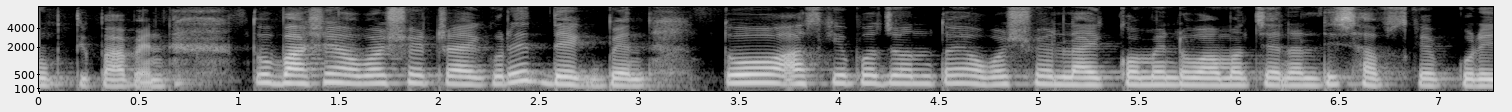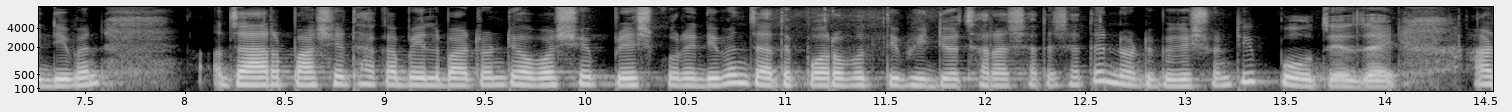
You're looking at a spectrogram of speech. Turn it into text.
মুক্তি পাবেন। তো বাসায় অবশ্যই ট্রাই করে দেখবেন। তো আজকে পর্যন্ত অবশ্যই লাইক কমেন্ট ও আমার চ্যানেলটি সাবস্ক্রাইব করে দিবেন। যার পাশে থাকা বেল বাটনটি অবশ্যই প্রেস করে দিবেন যাতে পরবর্তী ভিডিও ছাড়ার সাথে সাথে নোটিফিকেশনটি পৌঁছে যায়। আর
